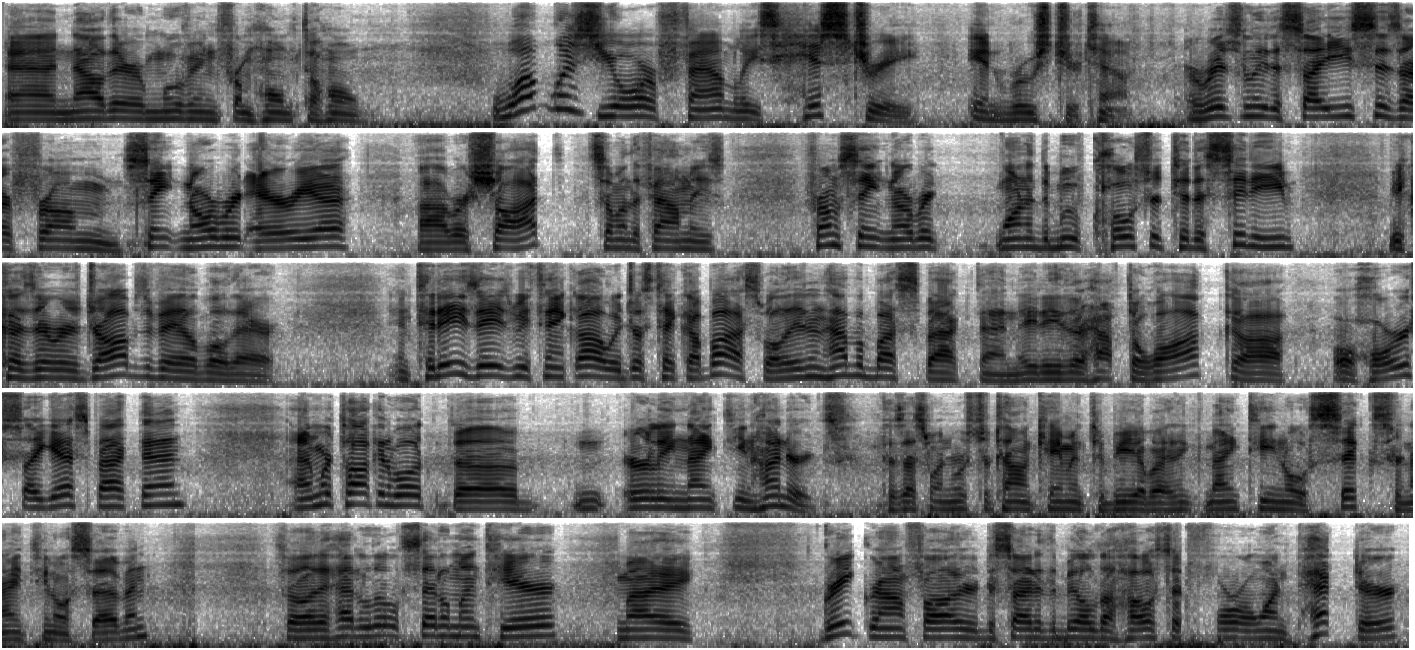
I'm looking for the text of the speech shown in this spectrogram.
And now they're moving from home to home. What was your family's history in Roostertown? Originally, the Saises are from St. Norbert area, uh, were shot. Some of the families from St. Norbert wanted to move closer to the city because there were jobs available there. In today's age, we think, oh, we just take a bus. Well, they didn't have a bus back then. They'd either have to walk uh, or horse, I guess, back then. And we're talking about the early 1900s because that's when Roostertown came into be, I think, 1906 or 1907. So they had a little settlement here. My great grandfather decided to build a house at 401 Hector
